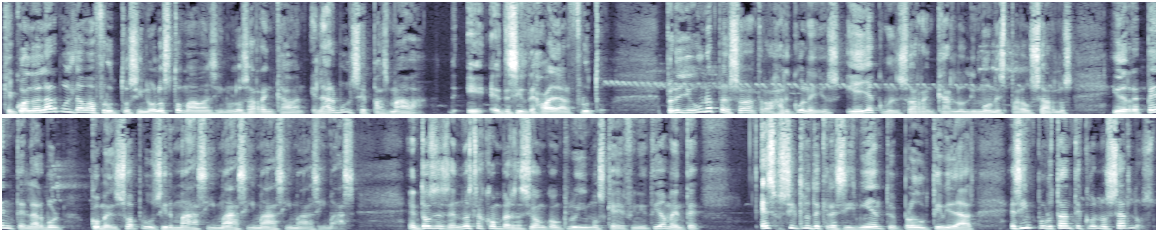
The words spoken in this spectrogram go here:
que cuando el árbol daba frutos, si no los tomaban, si no los arrancaban, el árbol se pasmaba, es decir, dejaba de dar fruto. Pero llegó una persona a trabajar con ellos y ella comenzó a arrancar los limones para usarlos y de repente el árbol comenzó a producir más y más y más y más y más. Entonces, en nuestra conversación concluimos que definitivamente esos ciclos de crecimiento y productividad es importante conocerlos,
